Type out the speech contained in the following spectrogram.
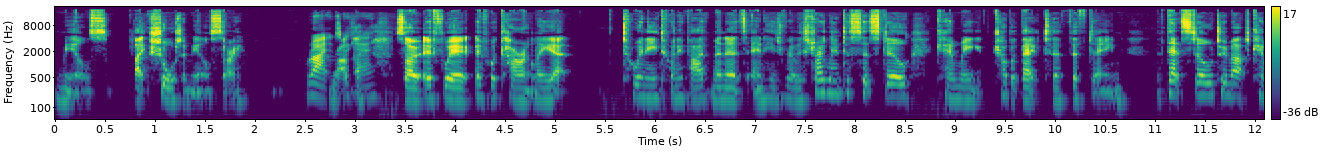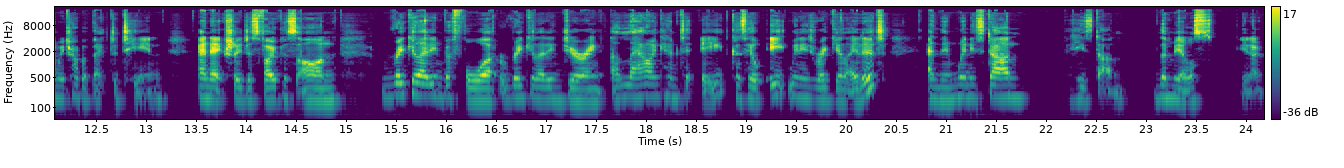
meals, like shorter meals. Sorry. Right. Rather. Okay. So if we're if we're currently at 20, 25 minutes and he's really struggling to sit still, can we chop it back to 15? If that's still too much, can we chop it back to 10? And actually just focus on regulating before, regulating during, allowing him to eat because he'll eat when he's regulated. And then when he's done, he's done. The meal's, you know,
